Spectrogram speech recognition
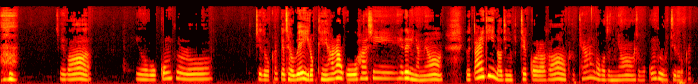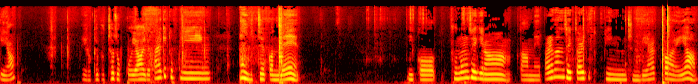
제가 이거 목공풀로 붙이도록 할게요. 제가 왜 이렇게 하라고 하시, 해드리냐면, 이거 딸기 나중에 붙일 거라서 그렇게 하는 거거든요. 그래서 목공풀 붙이도록 할게요. 네, 이렇게 붙여줬고요. 이제 딸기 토핑 붙일 건데, 이거 분홍색이랑 그 다음에 빨간색 딸기 토핑 준비할 거예요.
